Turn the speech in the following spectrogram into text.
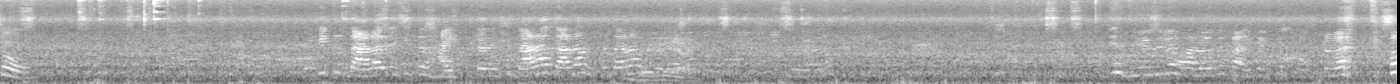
তো। দাঁড়া দেখি তোর হাইটটা দেখি। দাঁড়া দাঁড়া উঠে দাঁড়া। উঠে দাঁড়া এই ধীরে ধীরে ভালো হতো কালকে একটা করতে পারতো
